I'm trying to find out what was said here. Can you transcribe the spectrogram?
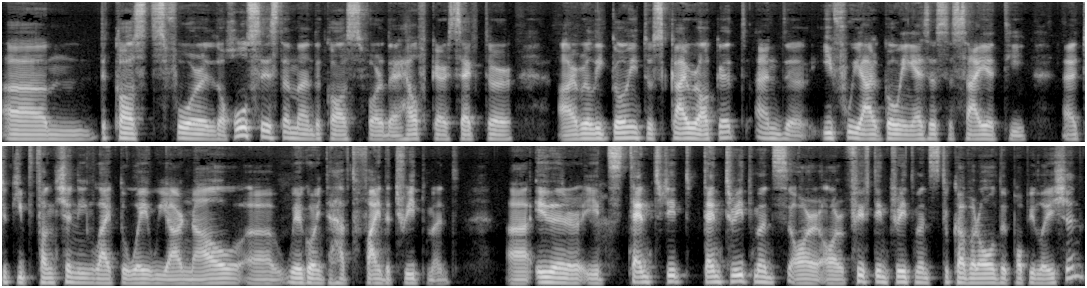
Um, the costs for the whole system and the costs for the healthcare sector are really going to skyrocket. And uh, if we are going as a society uh, to keep functioning like the way we are now, uh, we're going to have to find a treatment uh, either it's 10, 10 treatments or, or 15 treatments to cover all the population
